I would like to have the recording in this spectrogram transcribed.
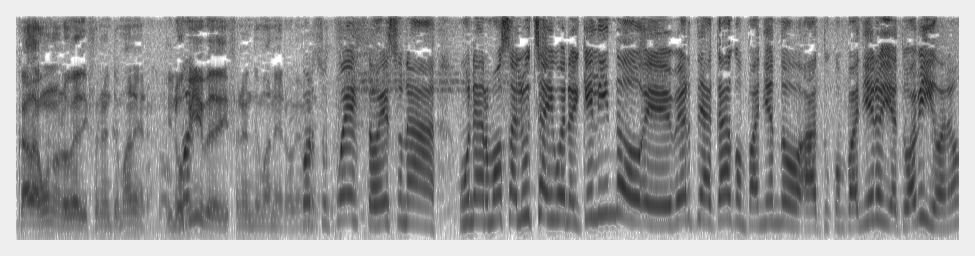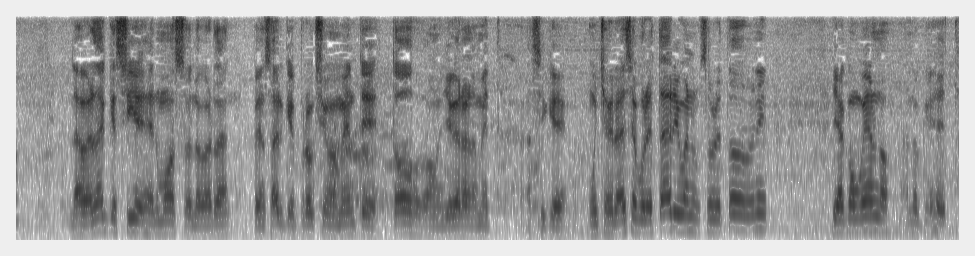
cada uno lo ve de diferente manera y lo vive de diferente manera. Por supuesto, es una, una hermosa lucha y bueno, y qué lindo eh, verte acá acompañando a tu compañero y a tu amigo, ¿no? La verdad que sí, es hermoso, la verdad, pensar que próximamente todos vamos a llegar a la meta. Así que muchas gracias por estar y bueno, sobre todo venir y acompañarnos a lo que es esto.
